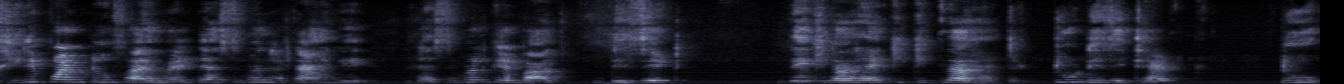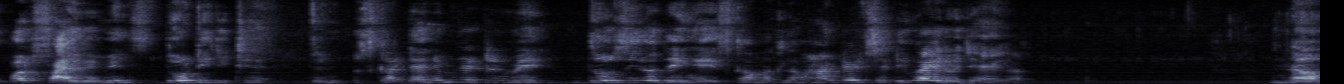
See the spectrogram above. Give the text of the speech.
थ्री पॉइंट टू फाइव में डेसिमल हटाएँगे। डेसिमल के बाद डिजिट देखना है कि कितना है। तो टू डिजिट है टू और फाइव है मीन्स दो डिजिट है। तो उसका डेनोमिनेटर में दो ज़ीरो देंगे, इसका मतलब हंड्रेड से डिवाइड हो जाएगा। नाउ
